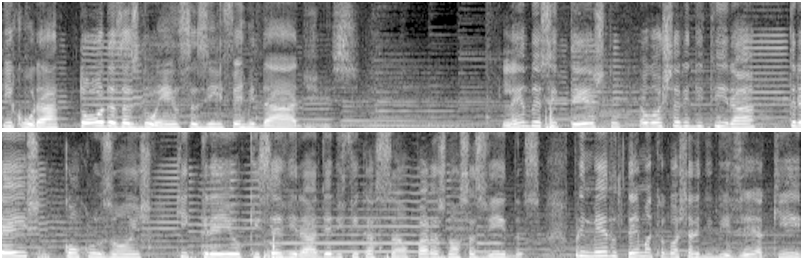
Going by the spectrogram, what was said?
e curar todas as doenças e enfermidades. Lendo esse texto, eu gostaria de tirar três conclusões que creio que servirá de edificação para as nossas vidas. Primeiro tema que eu gostaria de dizer aqui,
